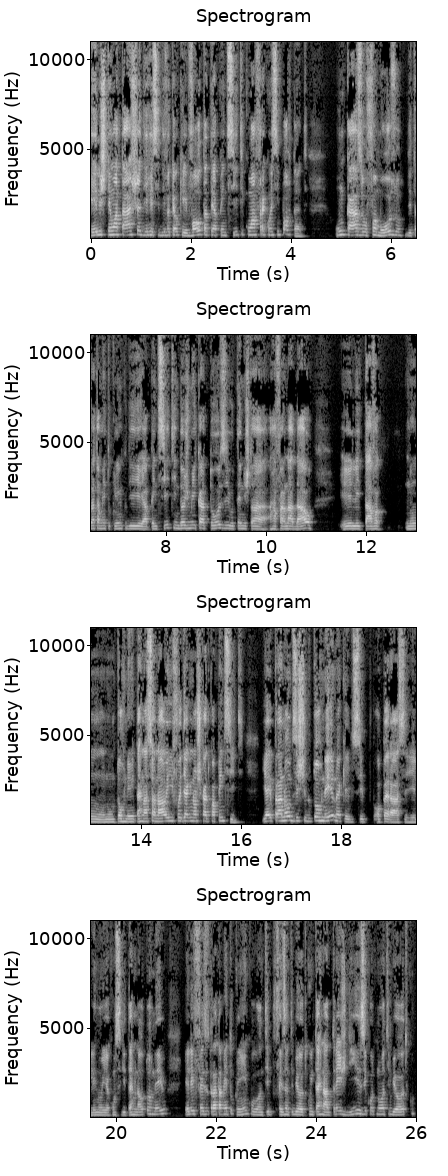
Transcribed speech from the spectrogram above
eles têm uma taxa de recidiva que é o quê? Volta a ter apendicite com uma frequência importante. Um caso famoso de tratamento clínico de apendicite, em 2014, o tenista Rafael Nadal, ele estava num, num torneio internacional e foi diagnosticado com apendicite. E aí, para não desistir do torneio, né, que ele se operasse ele não ia conseguir terminar o torneio, ele fez o tratamento clínico, anti, fez antibiótico internado três dias e continuou antibiótico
